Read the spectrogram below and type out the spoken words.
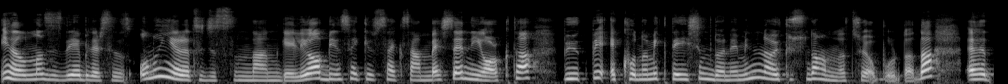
İnanılmaz izleyebilirsiniz. Onun yaratıcısından geliyor. 1885'te New York'ta büyük bir ekonomik değişim döneminin öyküsünü anlatıyor burada da. Ee,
